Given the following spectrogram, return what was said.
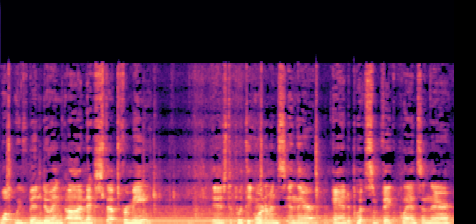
what we've been doing. Uh, next step for me is to put the ornaments in there and to put some fake plants in there,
